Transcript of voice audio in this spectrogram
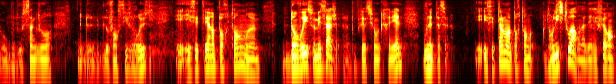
au bout de cinq jours de, l'offensive russe. Et c'était important d'envoyer ce message à la population ukrainienne, vous n'êtes pas seul. Et, c'est tellement important. Dans l'histoire, on a des référents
